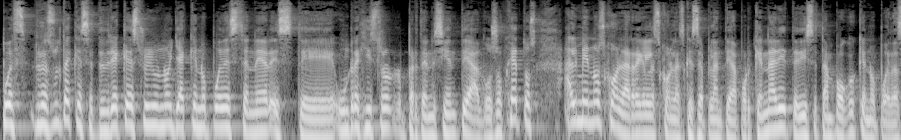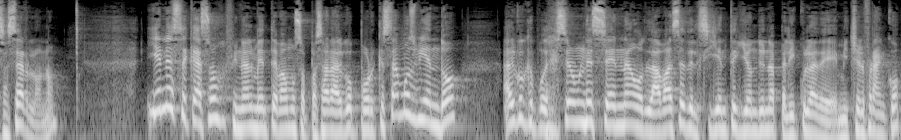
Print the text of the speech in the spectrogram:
pues resulta que se tendría que destruir uno ya que no puedes tener este, un registro perteneciente a dos objetos, al menos con las reglas con las que se plantea, porque nadie te dice tampoco que no puedas hacerlo, ¿no? Y en este caso, finalmente vamos a pasar algo porque estamos viendo algo que podría ser una escena o la base del siguiente guion de una película de Michel Franco,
